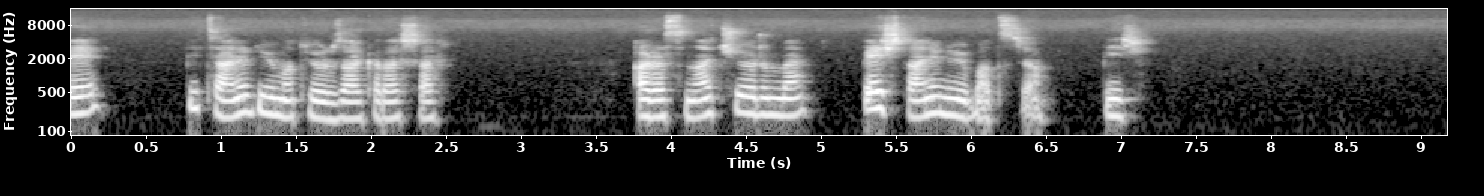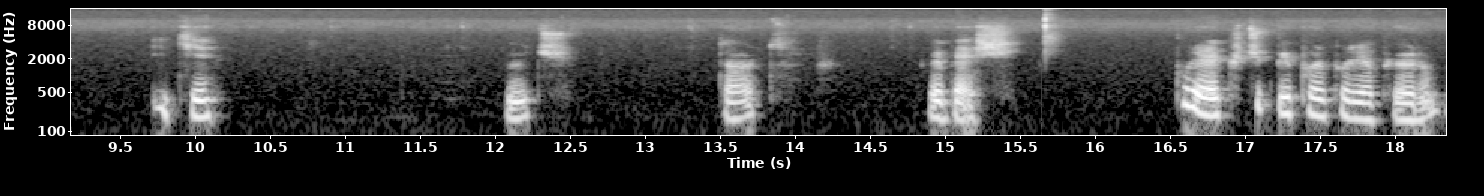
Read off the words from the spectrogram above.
Ve bir tane düğüm atıyoruz arkadaşlar. Arasını açıyorum ben. 5 tane düğüm atacağım. 1 2 3 4 ve 5. Buraya küçük bir pırpır yapıyorum.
